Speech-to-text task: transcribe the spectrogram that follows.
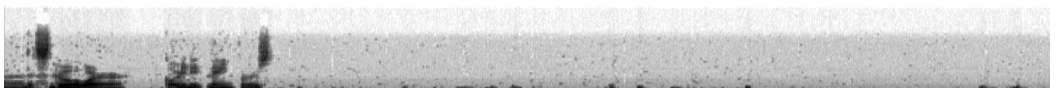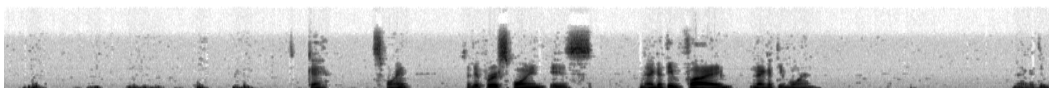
uh, let's draw our coordinate plane first. Okay this point. So the first point is negative 5 negative 1 negative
